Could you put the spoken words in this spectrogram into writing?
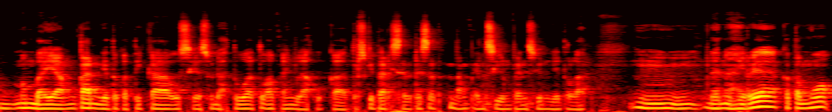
membayangkan gitu ketika usia sudah tua tuh apa yang dilakukan. Terus kita riset-riset tentang pensiun-pensiun gitulah. Hmm, dan akhirnya ketemu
